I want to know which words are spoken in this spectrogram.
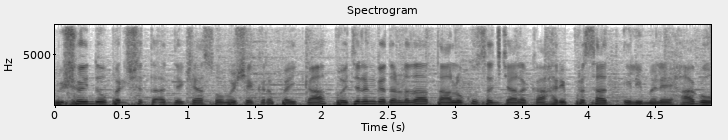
ವಿಶ್ವ ಹಿಂದೂ ಪರಿಷತ್ ಅಧ್ಯಕ್ಷ ಸೋಮಶೇಖರ ಪೈಕ ಬಜರಂಗ ದಳದ ತಾಲೂಕು ಸಂಚಾಲಕ ಹರಿಪ್ರಸಾದ್ ಇಲಿಮಲೆ ಹಾಗೂ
